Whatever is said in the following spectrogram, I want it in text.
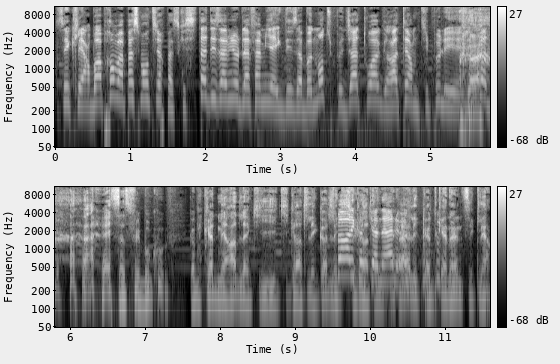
C'est clair. Bon, après, on va pas se mentir parce que si t'as des amis ou de la famille avec des abonnements, tu peux déjà, toi, gratter un petit peu les, les codes. Ça se fait beaucoup. Comme Cadmerade là qui, qui gratte les codes. Je là, les codes. Canal. Les codes canal, c'est clair.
